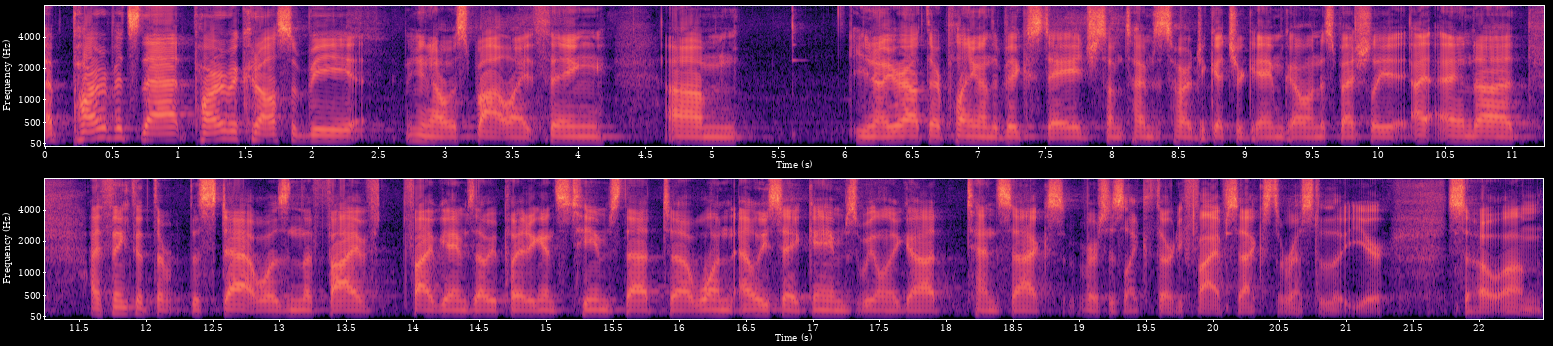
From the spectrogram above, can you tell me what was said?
a part of it's that. Part of it could also be, you know, a spotlight thing. Um, you know, you're out there playing on the big stage. Sometimes it's hard to get your game going, especially. I, and uh, I think that the the stat was in the five five games that we played against teams that uh, won at least eight games, we only got ten sacks versus like 35 sacks the rest of the year. So. Um,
